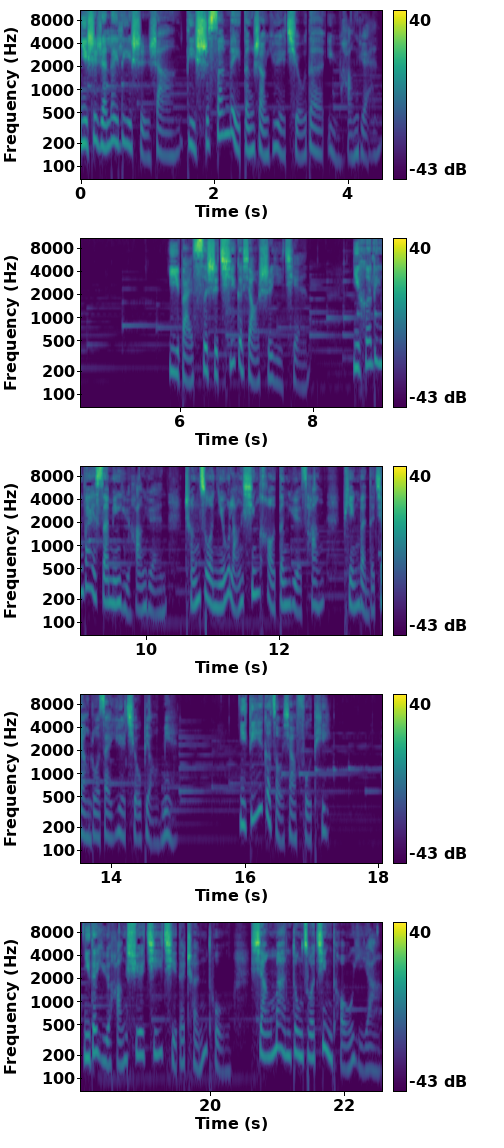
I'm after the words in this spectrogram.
你是人类历史上第十三位登上月球的宇航员。一百四十七个小时以前，你和另外三名宇航员乘坐牛郎星号登月舱，平稳地降落在月球表面。你第一个走下扶梯，你的宇航靴激起的尘土像慢动作镜头一样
